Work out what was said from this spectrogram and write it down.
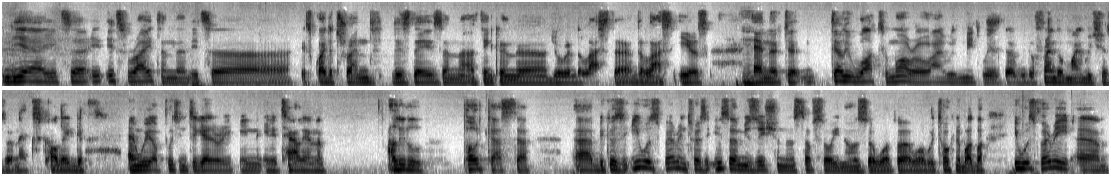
Yeah, it's uh, it, it's right, and then it's uh, it's quite a trend these days, and I think in the, during the last uh, the last years. And uh, to tell you what, tomorrow I will meet with uh, with a friend of mine, which is an ex colleague, and we are putting together in in Italian a little podcast. Uh, because he was very interested. He's a musician and stuff, so he knows uh, what uh, what we're talking about. But he was very um,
